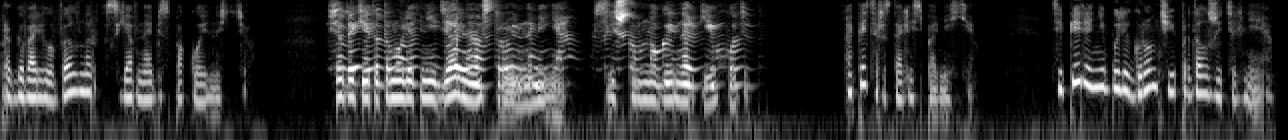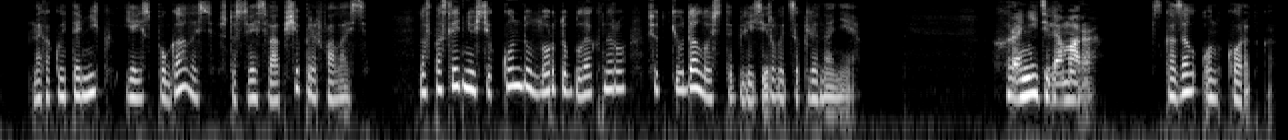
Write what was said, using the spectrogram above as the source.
проговорил Велнер с явной обеспокоенностью. «Все-таки этот амулет не идеально настроен на меня. Слишком много энергии уходит». Опять раздались помехи. Теперь они были громче и продолжительнее. На какой-то миг я испугалась, что связь вообще прервалась. Но в последнюю секунду лорду Блэкнеру все-таки удалось стабилизировать заклинание. «Хранитель Амара», — сказал он коротко.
